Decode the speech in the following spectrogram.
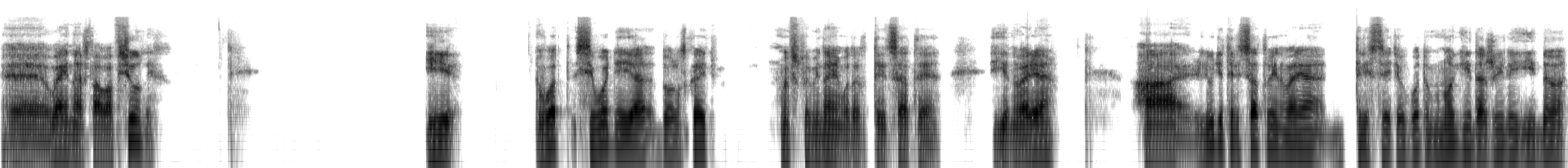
э, война шла вовсю. И вот сегодня я должен сказать, мы вспоминаем вот это 30 января А люди 30 января 1933 года, многие дожили и до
